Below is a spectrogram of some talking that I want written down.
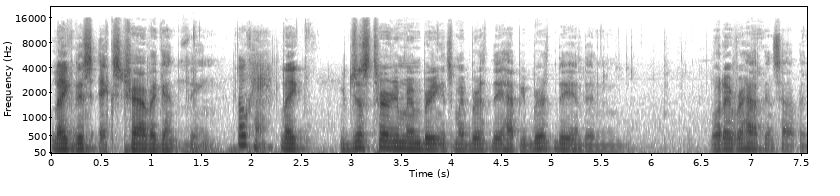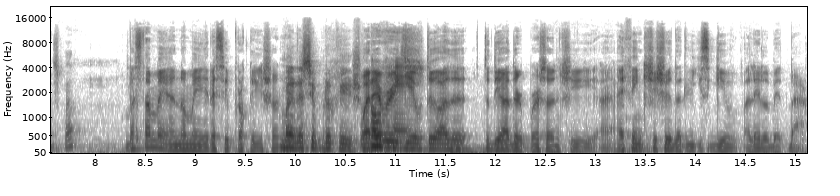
like this extravagant thing. Okay. Like, just her remembering it's my birthday, happy birthday, and then whatever happens, happens. But Basta may ano, may reciprocation. may reciprocation. Whatever Okay. you give to other to the other person, she I think she should at least give a little bit back.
